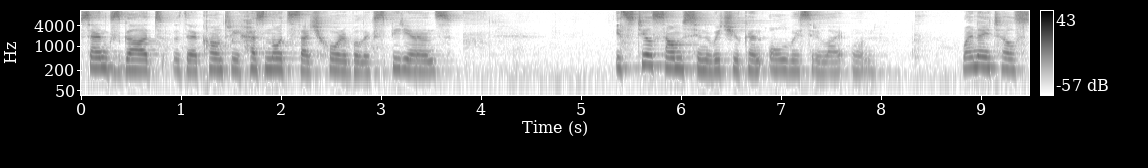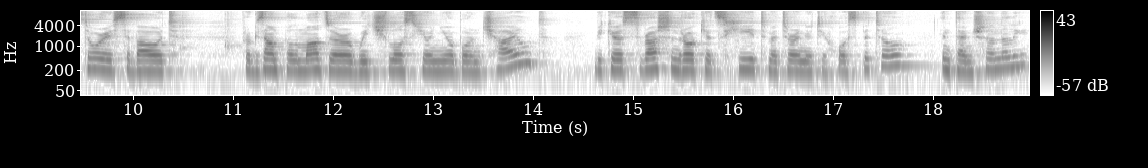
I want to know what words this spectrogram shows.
thanks God the country has not such horrible experience, it's still something which you can always rely on. When I tell stories about, for example, mother which lost her newborn child, because Russian rockets hit maternity hospital intentionally.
